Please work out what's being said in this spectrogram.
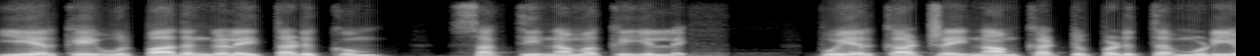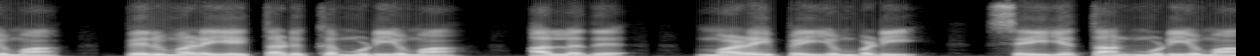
இயற்கை உற்பாதங்களை தடுக்கும் சக்தி நமக்கு இல்லை. புயற்காற்றை நாம் கட்டுப்படுத்த முடியுமா? பெருமழையை தடுக்க முடியுமா? அல்லது மழை பெய்யும்படி செய்யத்தான் முடியுமா?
